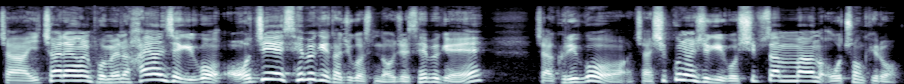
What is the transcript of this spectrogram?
자, 이 차량을 보면 하얀색이고 어제 새벽에 가지고 왔습니다. 어제 새벽에. 자, 그리고 자, 19년식이고 13만 5천 킬로.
